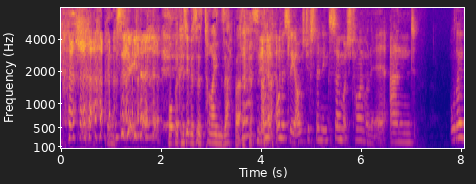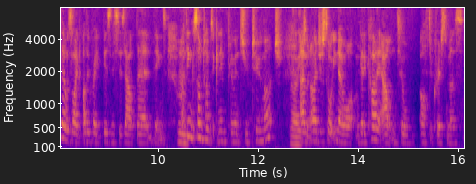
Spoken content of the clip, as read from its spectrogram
so, yeah. What? Because it was a time zapper. Yes, hon- honestly, I was just spending so much time on it, and although there was like other great businesses out there and things, I think sometimes it can influence you too much. Right. Um, and I just thought, you know what, I'm going to cut it out until after Christmas,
